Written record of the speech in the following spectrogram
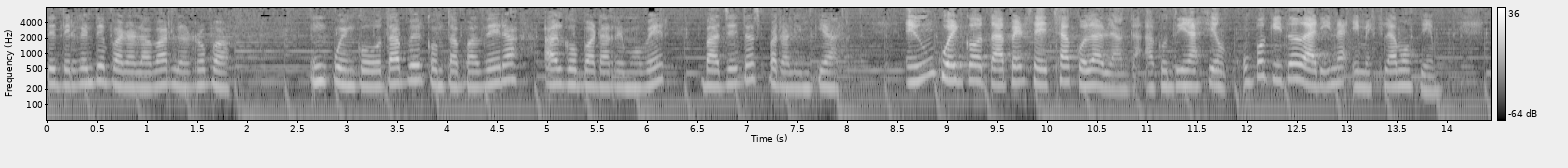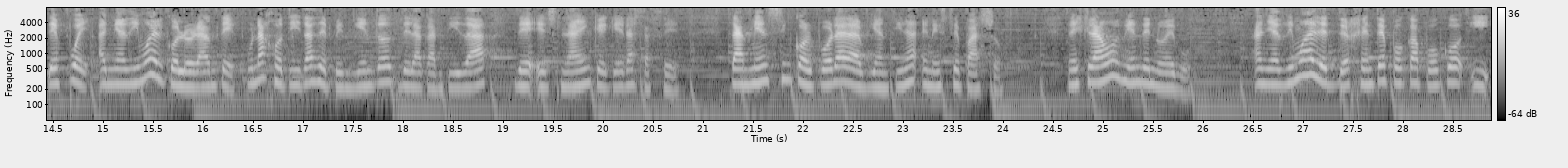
detergente para lavar la ropa, un cuenco o tupper con tapadera, algo para remover, bayetas para limpiar. En un cuenco o tupper se echa cola blanca. A continuación, un poquito de harina y mezclamos bien. Después añadimos el colorante, unas gotitas dependiendo de la cantidad de slime que quieras hacer. También se incorpora la brillantina en este paso. Mezclamos bien de nuevo. Añadimos el detergente poco a poco y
